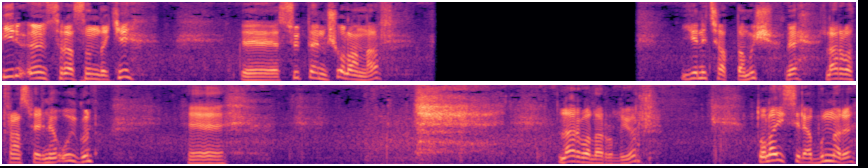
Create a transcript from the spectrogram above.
bir ön sırasındaki e, sütlenmiş olanlar yeni çatlamış ve larva transferine uygun e, larvalar oluyor. Dolayısıyla bunları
